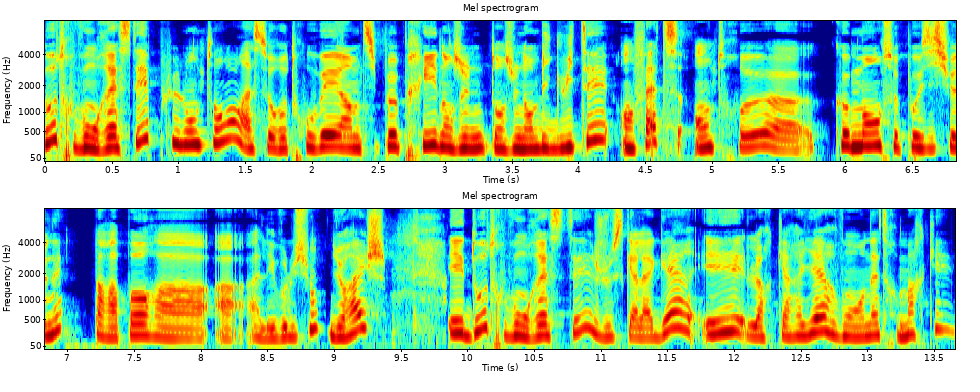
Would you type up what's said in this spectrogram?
d'autres vont rester plus longtemps à se retrouver un petit peu pris dans une dans une ambiguïté en fait entre euh, comment se positionner par rapport à, l'évolution du Reich, et d'autres vont rester jusqu'à la guerre et leurs carrières vont en être marquées,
